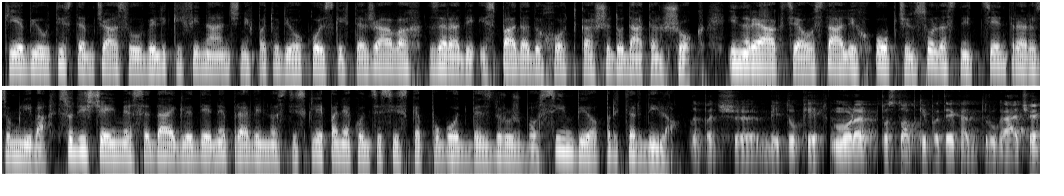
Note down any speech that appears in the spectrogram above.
ki je bil v tistem času v velikih finančnih pa tudi okoljskih težavah zaradi izpada dohodka še dodaten šok. In reakcija ostalih občin solastnic centra razumljiva. Sodišče jim je sedaj glede nepravilnosti sklepanja koncesijske pogodbe z družbo Simbijo pritrdilo. Da pač bi tukaj morali postopki potekati drugače,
